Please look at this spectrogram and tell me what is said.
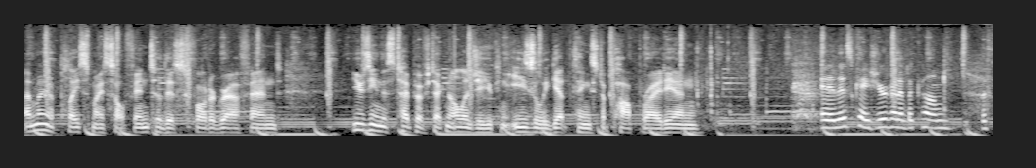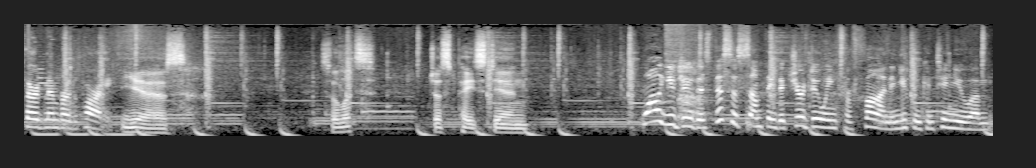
I'm going to place myself into this photograph, and using this type of technology, you can easily get things to pop right in. And in this case, you're going to become the third member of the party. Yes. So let's just paste in. While you do this, this is something that you're doing for fun, and you can continue um,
